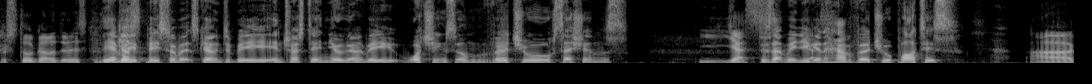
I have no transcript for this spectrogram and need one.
we're still gonna do this. The Because- MVP summit's going to be interesting. You're going to be watching some virtual sessions. Yes. Does that mean you're Yes. going to have virtual parties? Uh,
